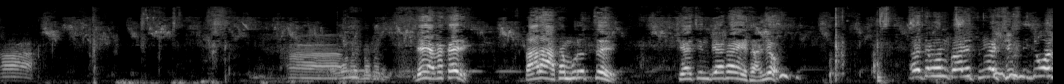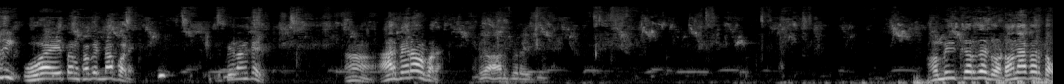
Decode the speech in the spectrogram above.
હા હા? લે હવે કરી તારા હાથે મુરત છે. ચેચીન બેઠા હેઠા લ્યો. અરે તમે કરે તું શિફ્ટ જોવા દી ઓય એ તમને ખબર ના પડે. પેલા કઈ? હા હાર પહેરાવો પરા. હાર પહેરાઈ દો. હમીર કરજે દોઢો ના કરતો.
